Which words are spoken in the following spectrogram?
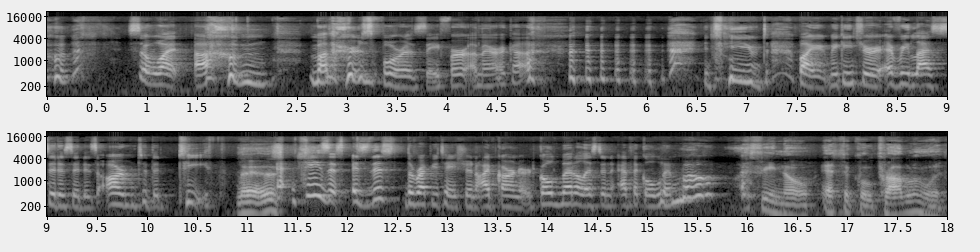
so what? Um, Mothers for a Safer America, achieved by making sure every last citizen is armed to the teeth. Liz, Eh, Jesus, is this the reputation I've garnered? Gold medalist in ethical limbo? I see no ethical problem with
